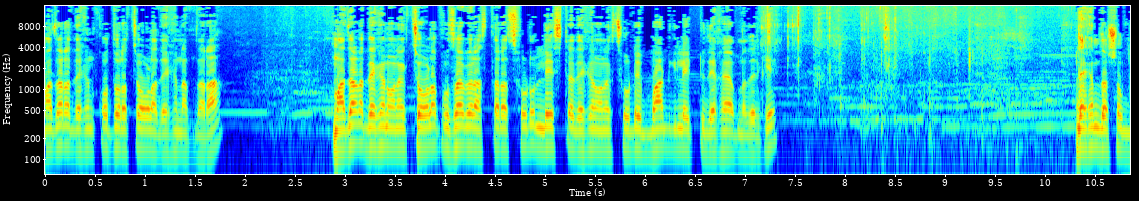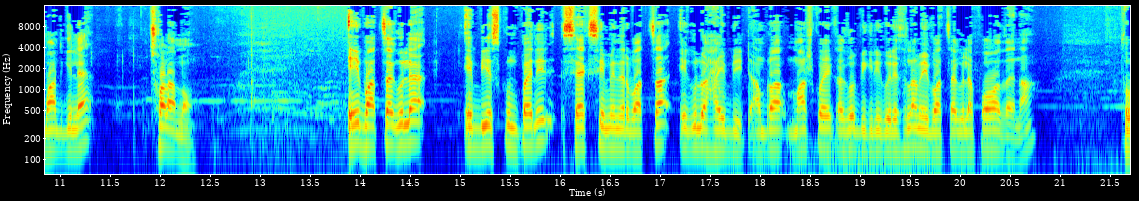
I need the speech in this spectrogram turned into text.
মাজারা দেখেন কতটা চওড়া দেখেন আপনারা। মাজারা দেখেন অনেক চওড়া প্রসাবের রাস্তাটা ছোট লেজটা দেখেন অনেক ছোট। বাঁটগুলো একটু দেখায় আপনাদেরকে। দেখেন দর্শক, বাঁটগিলা ছড়ানো। এই বাচ্চাগুলা এবিএস কোম্পানির স্যাক্স সিমেনের বাচ্চা, এগুলো হাইব্রিড আমরা মাস কয়েক আগে বিক্রি করেছিলাম, এই বাচ্চাগুলো পাওয়া যায় না। তো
